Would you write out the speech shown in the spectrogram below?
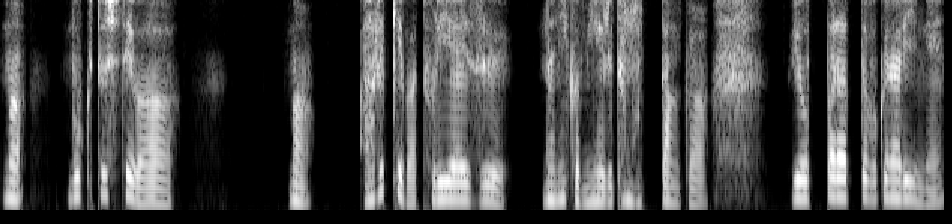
まあ、僕としては、まあ、歩けばとりあえず何か見えると思ったんか、酔っ払った僕なりにね、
